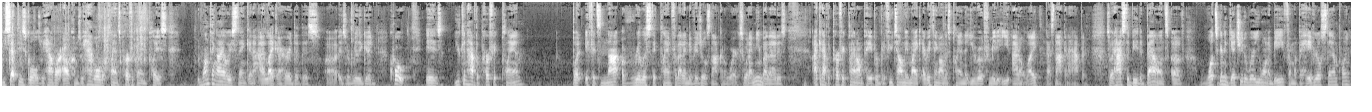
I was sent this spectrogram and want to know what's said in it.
we set these goals, we have our outcomes, we have all the plans perfectly in place. One thing I always think, and I like, I heard that this uh, is a really good quote, is you can have the perfect plan, but if it's not a realistic plan for that individual, it's not going to work. So what I mean by that is, I can have the perfect plan on paper, but if you tell me, Mike, everything on this plan that you wrote for me to eat, I don't like, that's not going to happen. So it has to be the balance of what's going to get you to where you want to be from a behavioral standpoint,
